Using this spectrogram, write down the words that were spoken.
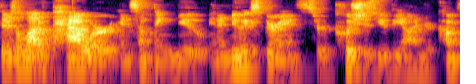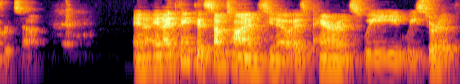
there's a lot of power in something new in a new experience that sort of pushes you beyond your comfort zone. And, and i think that sometimes you know as parents we we sort of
